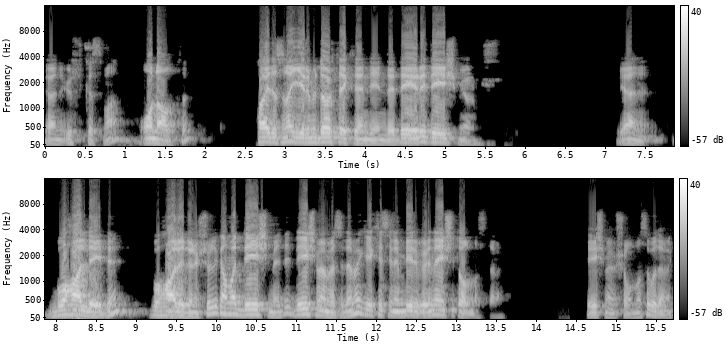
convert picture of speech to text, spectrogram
yani üst kısma 16 paydasına 24 eklendiğinde değeri değişmiyormuş. Yani bu haldeydi. Bu hale dönüştürdük ama değişmedi. Değişmemesi demek ikisinin birbirine eşit olması demek. Değişmemiş olması bu demek.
